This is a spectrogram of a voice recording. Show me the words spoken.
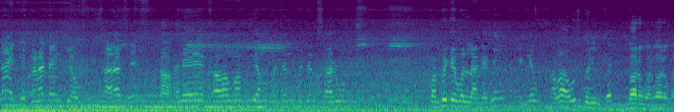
ના એટલે ઘણા ટાઈમથી આવું સારા છે. હા. અને ખાવામાં બી આમ વજન વજન સારું કમ્ફર્ટેબલ લાગે છે. એટલે હું ખાવા આવું જ ઘણી વખત. બરોબર બરોબર.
